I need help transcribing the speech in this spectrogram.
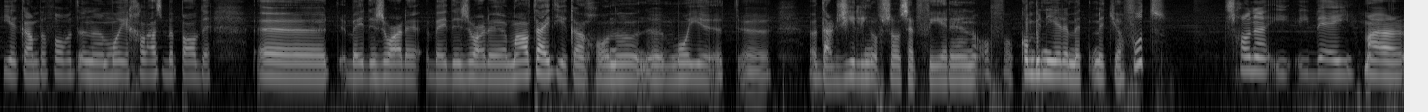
je kan bijvoorbeeld een, een mooie glas bepaalde uh, bij, de zware, bij de zware maaltijd. Je kan gewoon een, een mooie uh, Darjeeling of zo serveren of combineren met, met je voet. Het is gewoon een idee, maar...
